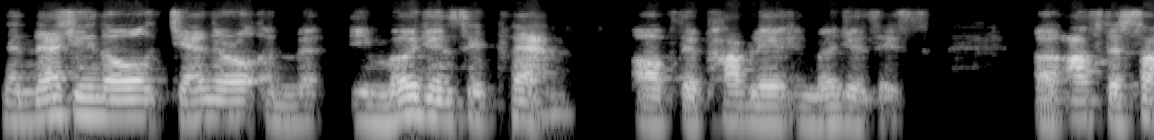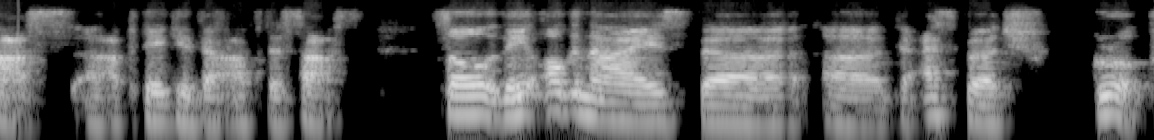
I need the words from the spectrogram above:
The National General Emergency Plan of the Public Emergencies uh, after SARS, uh, updated after SARS. So they organized the, uh, the expert group.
